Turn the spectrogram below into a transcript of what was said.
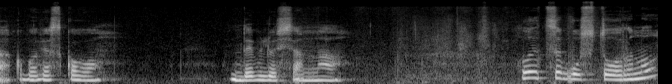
Так, обов'язково дивлюся на лицеву сторону.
